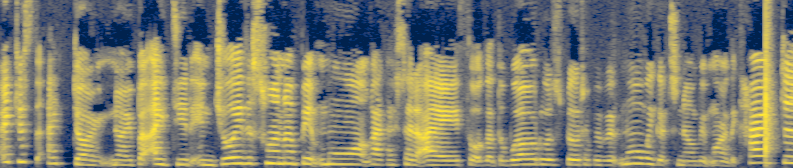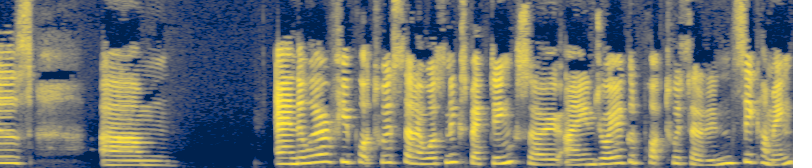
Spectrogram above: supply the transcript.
I just, I don't know. But I did enjoy this one a bit more. Like I said, I thought that the world was built up a bit more. We got to know a bit more of the characters. Um, and there were a few plot twists that I wasn't expecting. So I enjoy a good plot twist that I didn't see coming.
